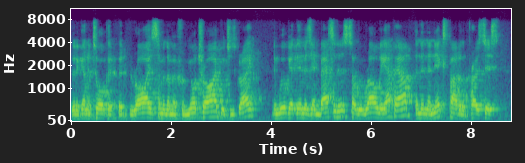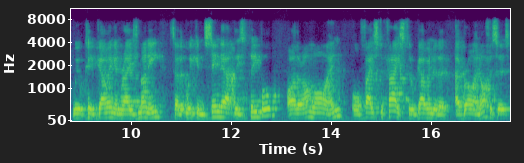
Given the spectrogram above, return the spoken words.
that are going to talk at, at Rise. Some of them are from your tribe, which is great and we'll get them as ambassadors. So we'll roll the app out, and then the next part of the process, we'll keep going and raise money so that we can send out these people either online or face to face that'll go into the O'Brien offices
